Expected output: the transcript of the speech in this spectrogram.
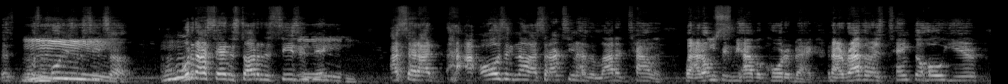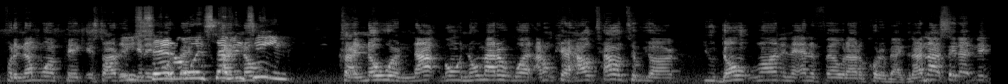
Let's, let's pull these receipts up. Mm-hmm. What did I say at the start of the season, Nick? Mm-hmm. I said I, I always acknowledge. I said our team has a lot of talent, but I don't You think we have a quarterback. And I'd rather us tank the whole year for the number one pick and start You said quarterback. 0 and 17. because I know we're not going, no matter what. I don't care how talented we are. You don't run in the NFL without a quarterback. Did I not say that, Nick?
